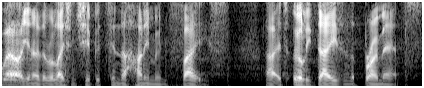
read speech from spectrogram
well, you know, the relationship, it's in the honeymoon phase. Uh, it's early days in the bromance.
